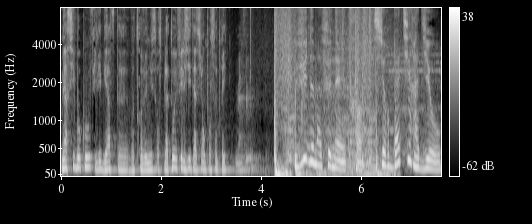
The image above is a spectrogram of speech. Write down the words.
Merci beaucoup Philippe Gerst de votre venue sur ce plateau et félicitations pour ce prix. Merci. Vue de ma fenêtre sur Bâti Radio.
